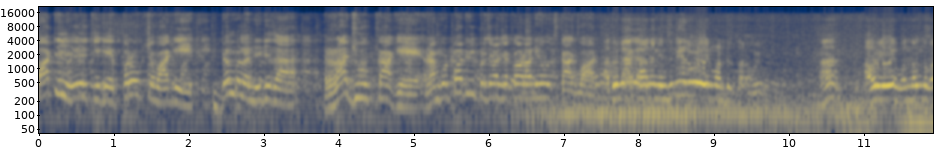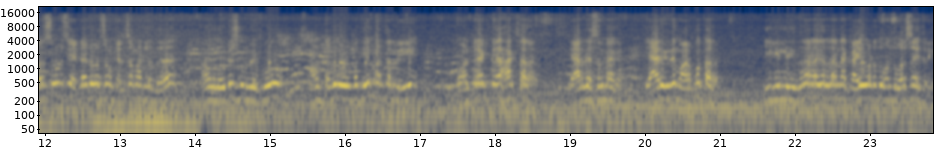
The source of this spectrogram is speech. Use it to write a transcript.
ಪಾಟೀಲ್ ಹೇಳಿಕೆಗೆ ಪರೋಕ್ಷವಾಗಿ ಬೆಂಬಲ ನೀಡಿದ ರಾಜು ಕಾಗೆ. ರಾಮಗೌಡ್ ಪಾಟೀಲ್ ಪ್ರಜಾರಾಜ್ಯ ಕನ್ನಡ ನ್ಯೂಸ್ ಕಾಗವಾಡ್. ಅದ್ರ ಮ್ಯಾಗ ನಮ್ಮ ಇಂಜಿನಿಯರ್ಗಳು ಏನ್ ಮಾಡ್ತಿರ್ತಾರ? ಅವ್ರಿಗೆ ಒಂದೊಂದು ವರ್ಷ ವರ್ಷ, ಎರಡೆರಡು ವರ್ಷ ಅವ್ನು ಕೆಲಸ ಮಾಡ್ಲಂದ್ರ ಅವ್ನು ನೋಟಿಸ್ ಕೊಡ್ಬೇಕು. ಅವ್ನು ತೆಗೆದು ಮತ್ತೆ ಏನ್ ಮಾಡ್ತಾರ್ರಿ? ಕಾಂಟ್ರಾಕ್ಟ್ ಹಾಕ್ತಾರ. ಯಾರ ಹೆಸರು ಮ್ಯಾಗ? ಯಾರಿಗಿದೆ ಮಾರ್ಕೋತಾರ ಈಗ ಇಲ್ಲಿ ಇಂದಿರಾನಗರದ ನಾ ಕೈ ಹೊಡೆದು ಒಂದು ವರ್ಷ ಐತ್ರಿ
